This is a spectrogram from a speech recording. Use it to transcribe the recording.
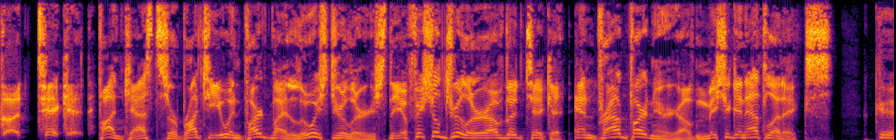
The Ticket. Podcasts are brought to you in part by Lewis Jewelers, the official jeweler of The Ticket and proud partner of Michigan Athletics. Good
